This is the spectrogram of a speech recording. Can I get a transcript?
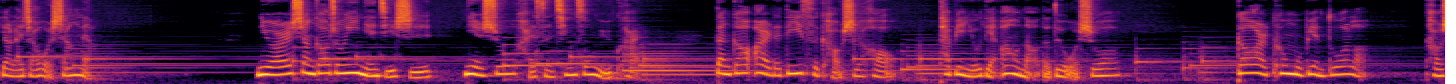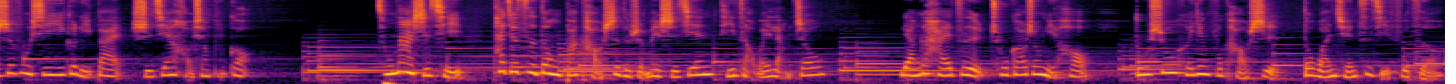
要来找我商量。女儿上高中一年级时，念书还算轻松愉快，但高二的第一次考试后，她便有点懊恼地对我说：“高二科目变多了，考试复习一个礼拜时间好像不够。”从那时起。他就自动把考试的准备时间提早为两周。两个孩子初高中以后，读书和应付考试都完全自己负责。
